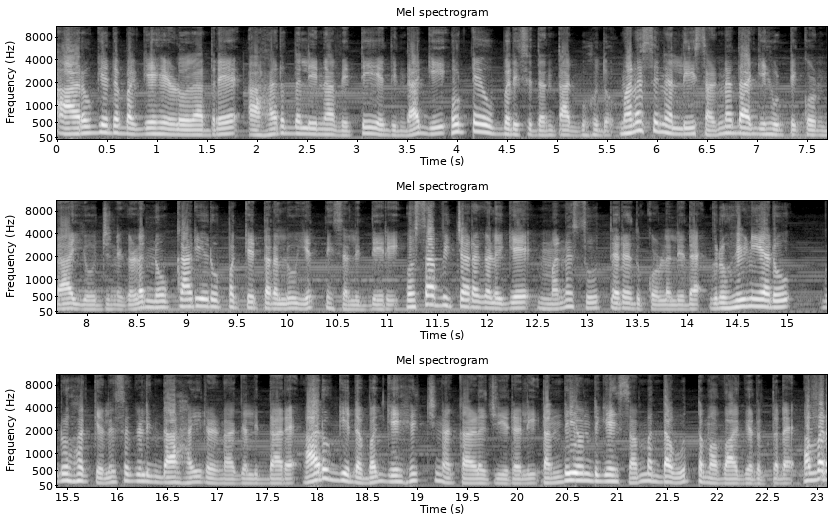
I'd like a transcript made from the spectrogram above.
ಆರೋಗ್ಯದ ಬಗ್ಗೆ ಹೇಳೋದಾದ್ರೆ, ಆಹಾರದಲ್ಲಿನ ವ್ಯತ್ಯಯದಿಂದಾಗಿ ಹೊಟ್ಟೆ ಉಬ್ಬರಿಸಿದಂತಾಗಬಹುದು. ಮನಸ್ಸಿನಲ್ಲಿ ಸಣ್ಣದಾಗಿ ಹುಟ್ಟಿಕೊಂಡ ಯೋಜನೆಗಳನ್ನು ಕಾರ್ಯರೂಪಕ್ಕೆ ತರಲು ಯತ್ನಿಸಲಿದ್ದೀರಿ. ಹೊಸ ವಿಚಾರಗಳಿಗೆ ಮನಸ್ಸು ತೆರೆದುಕೊಳ್ಳಲಿದೆ. ಗೃಹಿಣಿಯರು ಗೃಹ ಕೆಲಸಗಳಿಂದ ಹೈರಾಣಾಗಲಿದ್ದಾರೆ. ಆರೋಗ್ಯದ ಬಗ್ಗೆ ಹೆಚ್ಚಿನ ಕಾಳಜಿ ಇರಲಿ. ತಂದೆಯೊಂದಿಗೆ ಸಂಬಂಧ ಉತ್ತಮವಾಗಿರುತ್ತದೆ. ಅವರ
